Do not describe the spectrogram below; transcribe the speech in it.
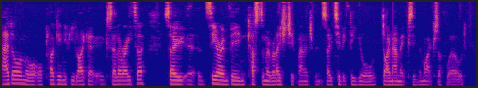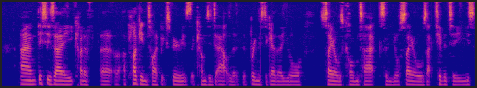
add-on or, or plugin, if you like, an accelerator. So uh, CRM being customer relationship management. So typically your dynamics in the Microsoft world. And this is a kind of uh, a plugin type experience that comes into Outlook that brings together your sales contacts and your sales activities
